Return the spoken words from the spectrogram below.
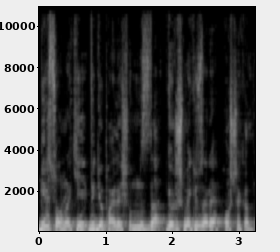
Bir sonraki video paylaşımımızda görüşmek üzere, hoşçakalın.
